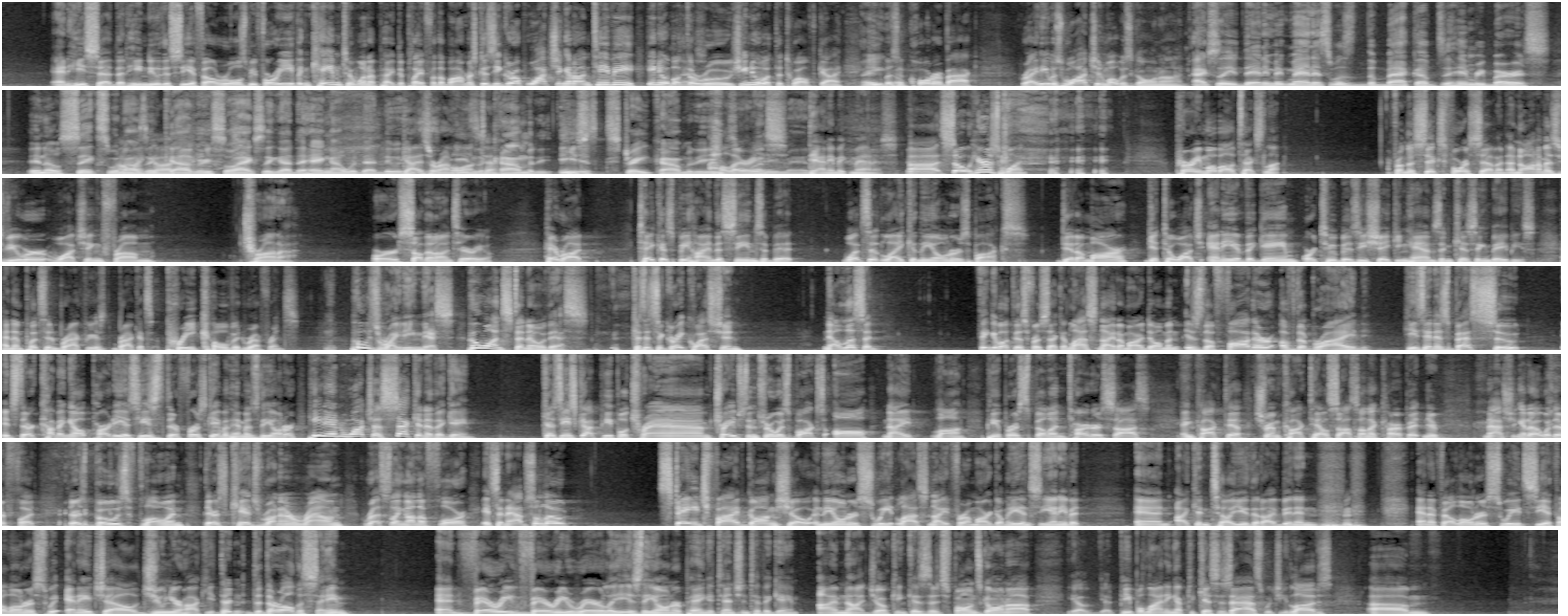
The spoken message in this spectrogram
And he said that he knew the CFL rules before he even came to Winnipeg to play for the Bombers because he grew up watching it on TV. He knew about the Rouge. He knew about the 12th guy. There he was go. a quarterback, right? He was watching what was going on. Actually, Danny McManus was the backup to Henry Burris in 06 when Oh I was in God. Calgary. So I actually got to hang out with that dude. Guy's He's- around a long he's time. a comedy. He He's is straight comedy. He's hilarious. funny, man. Danny McManus. Uh, so here's one Prairie Mobile text line from the 647, anonymous viewer watching from Toronto or Southern Ontario. Hey, Rod, take us behind the scenes a bit. What's it like in the owner's box? Did Amar get to watch any of the game or too busy shaking hands and kissing babies? And then puts in brackets, pre COVID reference. Who's writing this? Who wants to know this? Because it's a great question. Now, listen, think about this for a second. Last night, Amar Doman is the father of the bride. He's in his best suit. It's their coming out party as he's their first game with him as the owner. He didn't watch a second of the game because he's got people tram traipsing through his box all night long. People are spilling tartar sauce and cocktail shrimp cocktail sauce on the carpet, and they're mashing it out with their foot. There's booze flowing. There's kids running around wrestling on the floor. It's an absolute stage five gong show in the owner's suite last night for Amar Doman. He didn't see any of it. And I can tell you that I've been in NFL owners suite, CFL owners suite, NHL, junior hockey. They're, they're all the same. And very, very rarely is the owner paying attention to the game. I'm not joking because there's phones going off. You know, you people lining up to kiss his ass, which he loves. Um,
